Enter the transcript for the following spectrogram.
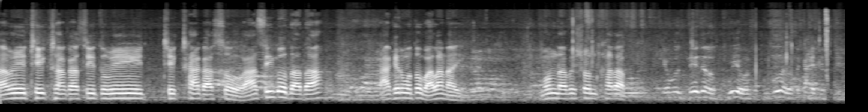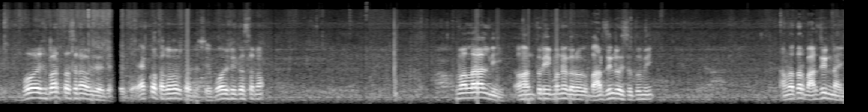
আমি ঠিকঠাক আছি, তুমি ঠিকঠাক আছো? আছি গো দাদা। আগের মতো ভালা নাই। মনটা ভীষণ খারাপ. বয়স বাড়তেছে না এক কথা খবর করেছে বয়স হইতেছে না। তোমার লাগালনি ওখান তোর মনে করো ভার্জিন রয়েছে তুমি। আমরা তো আর ভার্জিন নাই।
